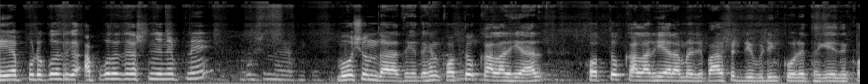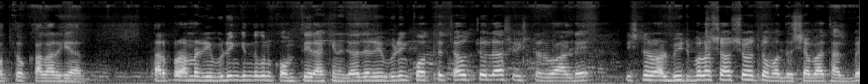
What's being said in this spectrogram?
এই আপুটা কোথা থেকে আপু কোথা থেকে আসছেন জানেন আপনি? বসুন্ধরা থেকে। বসুন্ধরা থেকে। দেখেন কত কালার হেয়ার কত কালার হেয়ার আমরা পারফেক্ট রিবিডিং করে থাকি কত কালার হেয়ার তারপর আমরা রিবিডিং কিন্তু কোনো কমতি রাখি না। যারা যারা রিবিডিং করতে চাও, চলে আসো স্টার ওয়ার্ল্ডে স্টার ওয়ার্ল্ড বিউটি পার্লার সবসময় তোমাদের সেবায় থাকবে।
